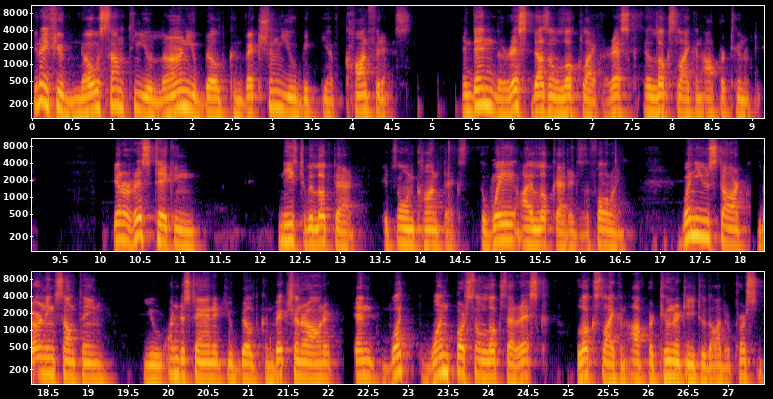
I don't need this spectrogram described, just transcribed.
you know, if you know something, you learn, you build conviction, you, be, you have confidence. And then the risk doesn't look like risk, it looks like an opportunity. You know, risk taking needs to be looked at its own context. The way I look at it is the following when you start learning something, you understand it, you build conviction around it, and what one person looks at risk looks like an opportunity to the other person.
